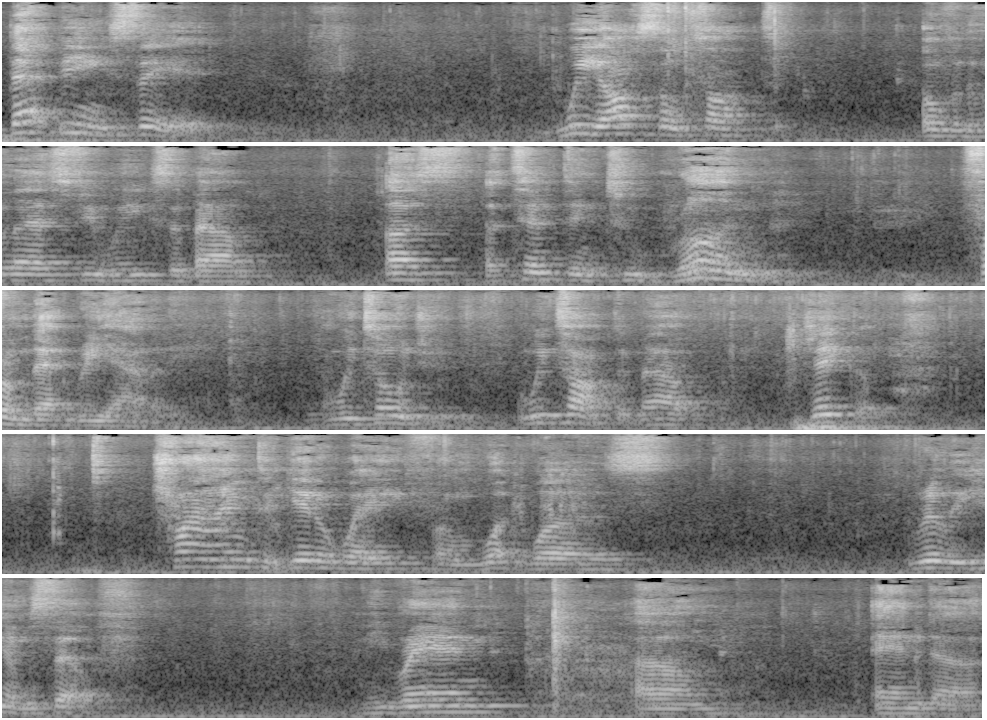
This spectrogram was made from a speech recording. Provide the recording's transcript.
that being said, we also talked over the last few weeks about us attempting to run from that reality. And we told you, we talked about Jacob trying to get away from what was really himself. He ran um, and uh,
